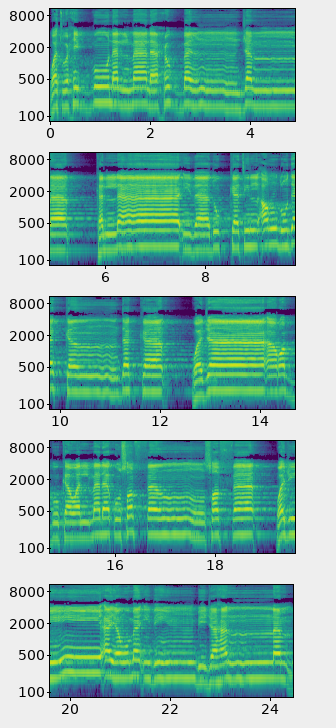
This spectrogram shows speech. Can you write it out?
وتحبون المال حبا جما كلا إذا دكت الأرض دكا دكا وجاء ربك والملك صفا صفا وجيء يومئذ بجهنم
